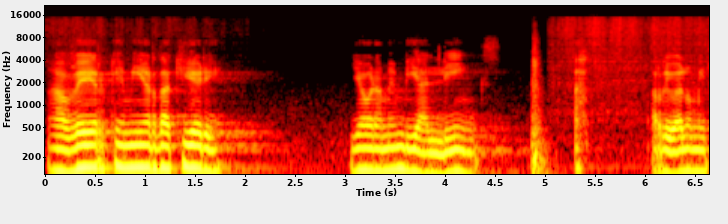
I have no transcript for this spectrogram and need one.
A ver qué mierda quiere. Y ahora me envía links. Ah, arriba lo miro.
